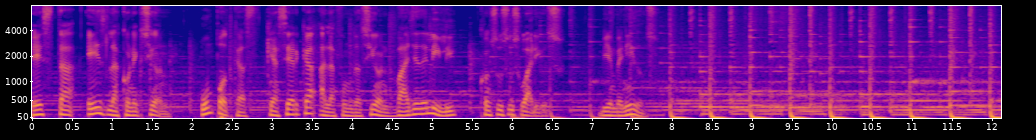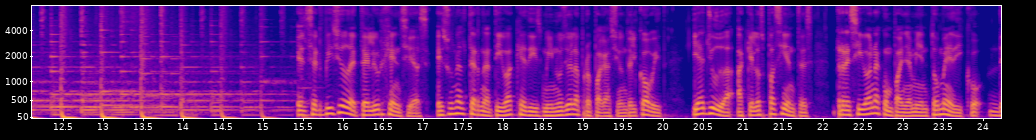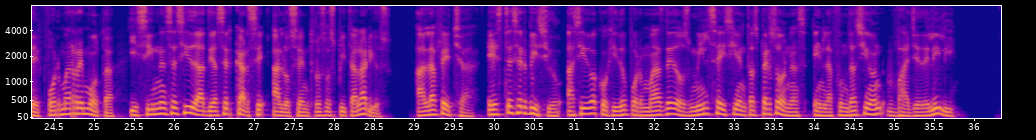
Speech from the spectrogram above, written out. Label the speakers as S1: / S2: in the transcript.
S1: Esta es La Conexión, un podcast que acerca a la Fundación Valle de Lili con sus usuarios. Bienvenidos. El servicio de teleurgencias es una alternativa que disminuye la propagación del COVID y ayuda a que los pacientes reciban acompañamiento médico de forma remota y sin necesidad de acercarse a los centros hospitalarios. A la fecha, este servicio ha sido acogido por más de 2.600 personas en la Fundación Valle de Lili.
